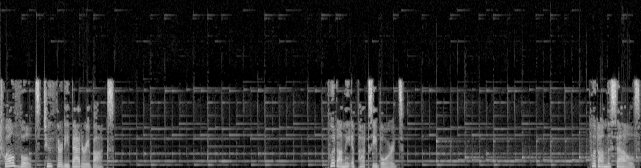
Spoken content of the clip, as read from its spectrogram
12 volts 230 battery box. Put on the epoxy boards. Put on the cells.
